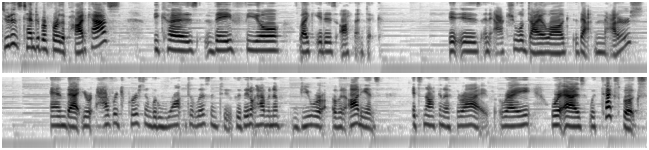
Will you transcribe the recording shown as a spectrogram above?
Students tend to prefer the podcast because they feel like it is authentic. It is an actual dialogue that matters and that your average person would want to listen to. Because if they don't have enough viewer of an audience, it's not going to thrive, right? Whereas with textbooks,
